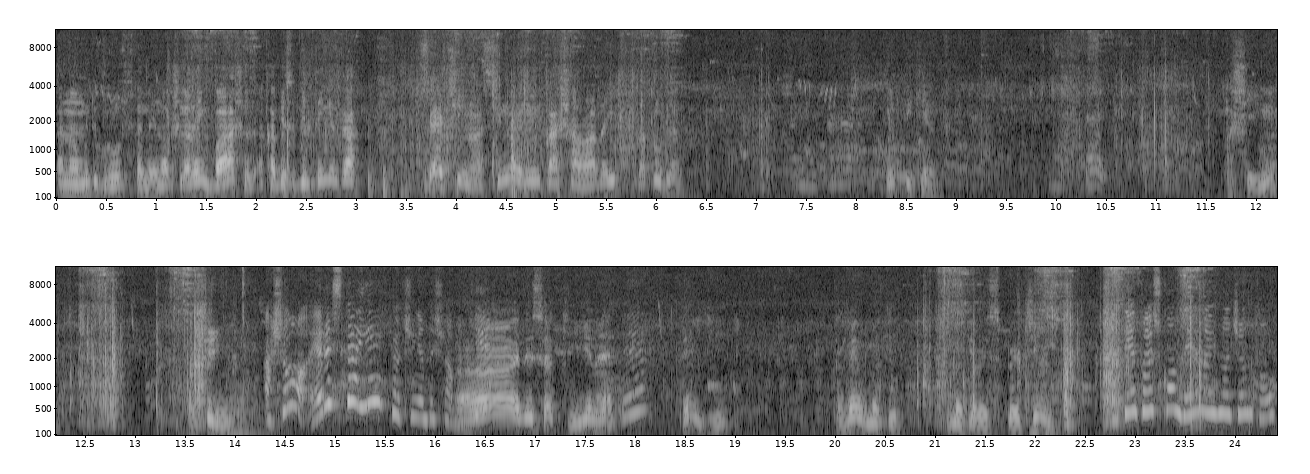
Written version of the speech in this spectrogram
Ah não, muito grosso também. Na hora que chegar lá embaixo, a cabeça dele tem que entrar certinho. lá. Se não, não encaixar lá, daí dá problema. Muito pequeno. Achei um. Achei um. Achou? Era esse daí que eu tinha deixado aqui. Ah, é desse aqui, né? É. Entendi. Tá vendo como é que, como é que ele é espertinho? Ele tentou esconder, mas não adiantou.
